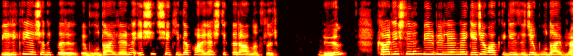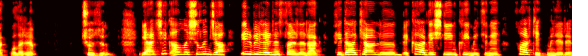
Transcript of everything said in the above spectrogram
birlikte yaşadıkları ve buğdaylarını eşit şekilde paylaştıkları anlatılır. Düğüm, kardeşlerin birbirlerine gece vakti gizlice buğday bırakmaları. Çözüm, gerçek anlaşılınca birbirlerine sarılarak fedakarlığın ve kardeşliğin kıymetini fark etmeleri.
